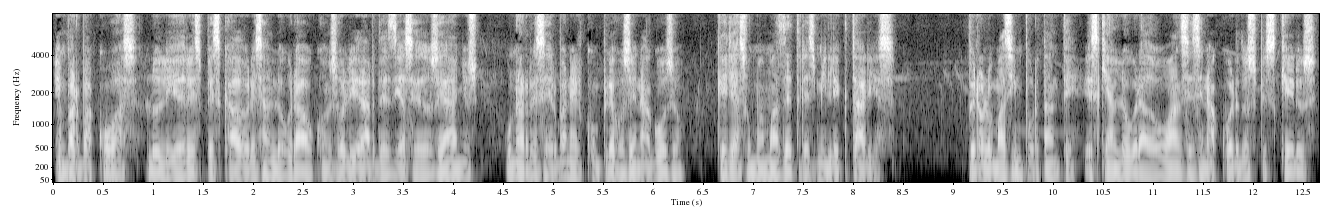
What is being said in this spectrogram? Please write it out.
En Barbacoas, los líderes pescadores han logrado consolidar desde hace 12 años una reserva en el complejo cenagoso que ya suma más de 3.000 hectáreas. Pero lo más importante es que han logrado avances en acuerdos pesqueros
